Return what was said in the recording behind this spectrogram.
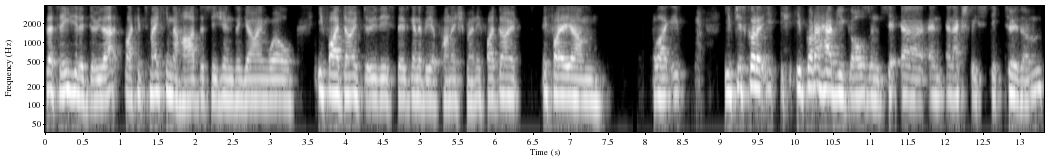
that's easy to do that. Like it's making the hard decisions and going, well, if I don't do this, there's going to be a punishment. If I don't, if I um, like you've just got to you've got to have your goals and set uh, and and actually stick to them.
